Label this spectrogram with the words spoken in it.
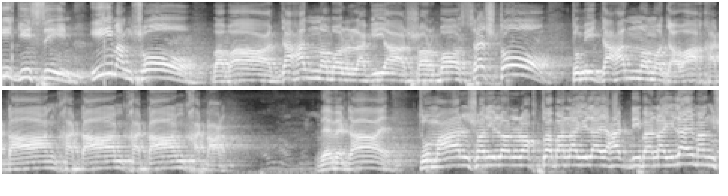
ই জিসিম, ই মাংস, বাবা, জাহান্নমর লাগিয়া সর্বশ্রেষ্ঠ। তুমি জাহান্নম যাওয়া খাটাং খাটাং খাটাং খাটাং। রে বেটায় তোমার শরীরের রক্ত বানাইলাই, হাড্ডি বানাইলাই, মাংস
